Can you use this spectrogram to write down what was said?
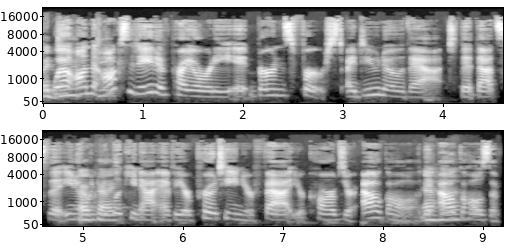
but well, you, on the oxidative priority, it burns first. I do know that that that's the you know okay. when you're looking at if your protein, your fat, your carbs, your alcohol, the uh-huh. alcohol is the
